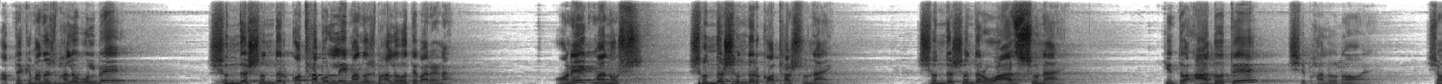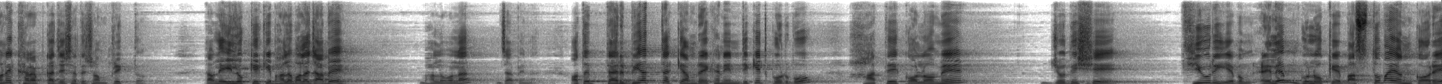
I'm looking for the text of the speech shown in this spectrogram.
আপনাকে মানুষ ভালো বলবে? সুন্দর সুন্দর কথা বললেই মানুষ ভালো হতে পারে না। অনেক মানুষ সুন্দর সুন্দর কথা শোনায়, সুন্দর সুন্দর ওয়াজ শোনায়, কিন্তু আদতে সে ভালো নয়। সে অনেক খারাপ কাজের সাথে সম্পৃক্ত। তাহলে এই লোককে কি ভালো বলা যাবে? ভালো বলা যাবে না। অতএব তারবিয়াতটাকে আমরা এখানে ইন্ডিকেট করব, হাতে কলমে যদি সে থিওরি এবং এলেমগুলোকে বাস্তবায়ন করে,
